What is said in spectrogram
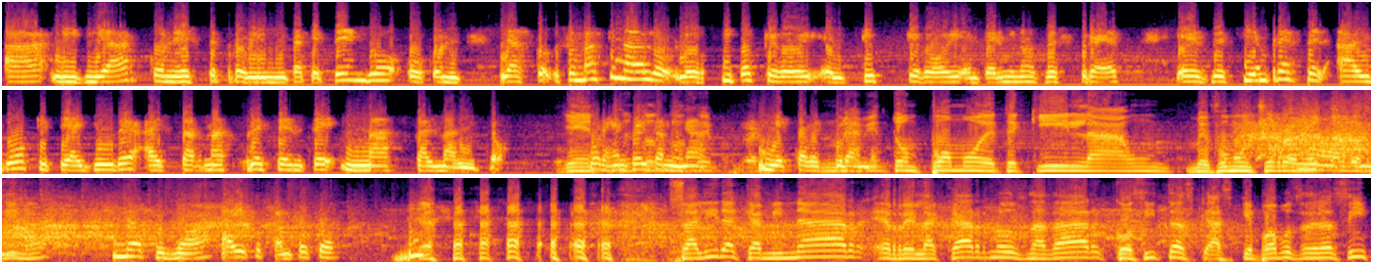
a lidiar con este problemita que tengo o con las cosas. Más que nada los tipos que doy, el tip que doy en términos de estrés es de siempre hacer algo que te ayude a estar más presente y más calmadito. Por ejemplo, el caminar y estar respirando. Me un pomo de tequila, un, me fumo un churro, no, algo así, ¿no? No, pues no, ahí pues tampoco. Salir a caminar, eh, relajarnos, nadar, cositas que, que podamos hacer así,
